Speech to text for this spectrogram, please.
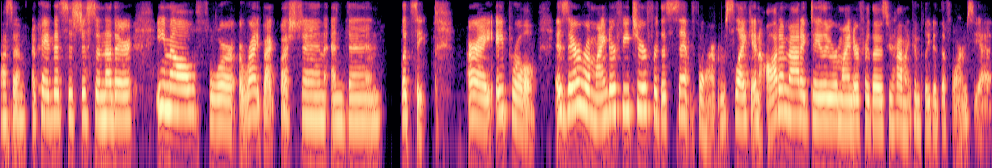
Awesome. Okay, this is just another email for a write back question. And then let's see. All right, April, is there a reminder feature for the sent forms, like an automatic daily reminder for those who haven't completed the forms yet?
